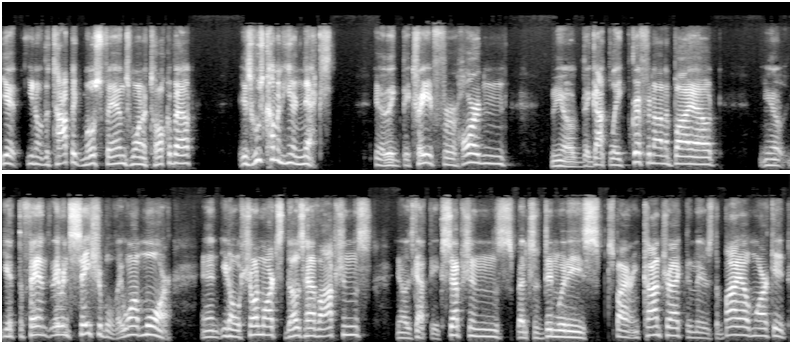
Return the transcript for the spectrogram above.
Yet, you know, the topic most fans want to talk about is who's coming here next. You know, they, they traded for Harden. You know, they got Blake Griffin on a buyout. You know, yet the fans, they're insatiable. They want more. And, you know, Sean Marks does have options. You know, he's got the exceptions, Spencer Dinwiddie's expiring contract, and there's the buyout market.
